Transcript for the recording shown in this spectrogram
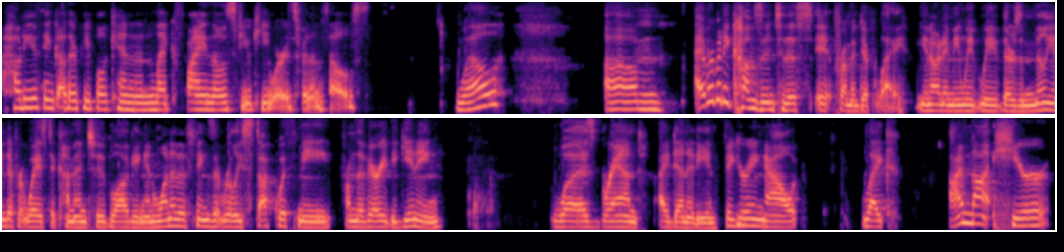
how do you think other people can like find those few keywords for themselves? Well, um, everybody comes into this from a different way. You know what I mean? We, we, there's a million different ways to come into blogging. And one of the things that really stuck with me from the very beginning was brand identity and figuring out like, I'm not here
